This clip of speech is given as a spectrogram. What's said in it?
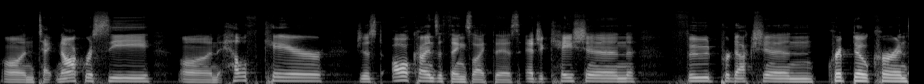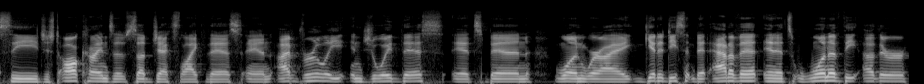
on technocracy, on healthcare, just all kinds of things like this, education food production, cryptocurrency, just all kinds of subjects like this. And I've really enjoyed this. It's been one where I get a decent bit out of it, and it's one of the other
